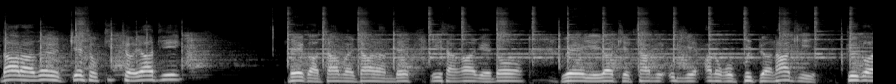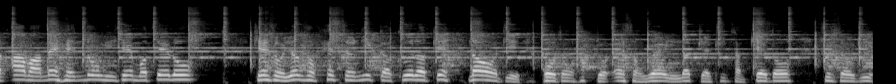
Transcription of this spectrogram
나라를 계속 지켜야지. 내가 잠을 자는데 이상하게도 왜 이렇게 잠이 오지 안 오고 불편하지? 그건 아마 내 행동이 제 멋대로 계속 연속했으니까 그렇게 나오지. 고등학교에서 왜 이렇게 귀찮게도 출석이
